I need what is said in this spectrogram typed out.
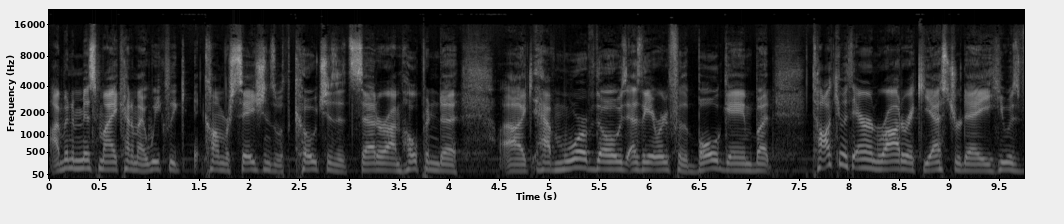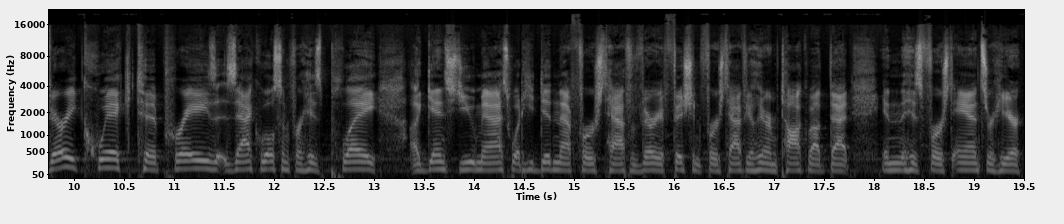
I'm going to miss my kind of my weekly conversations with coaches, etc. I'm hoping to uh, have more of those as they get ready for the bowl game. But talking with Aaron Roderick yesterday, he was very quick to praise Zach Wilson for his play play against UMass, what he did in that first half, a very efficient first half. You'll hear him talk about that in his first answer here.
